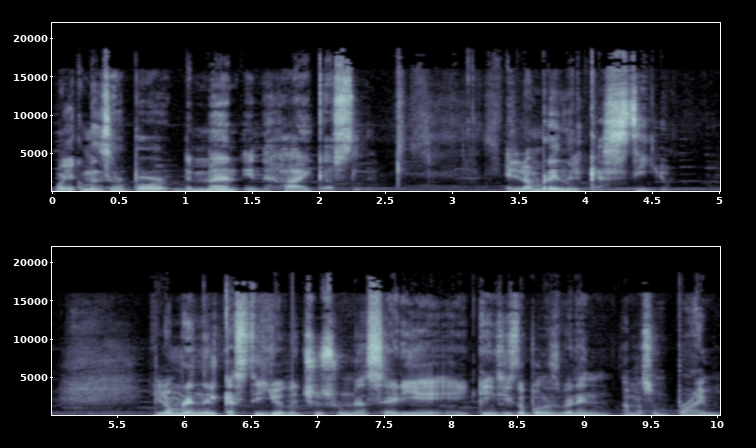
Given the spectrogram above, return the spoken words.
Voy a comenzar por The Man in the High Castle. El hombre en el castillo. El hombre en el castillo, de hecho, es una serie que, insisto, puedes ver en Amazon Prime.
